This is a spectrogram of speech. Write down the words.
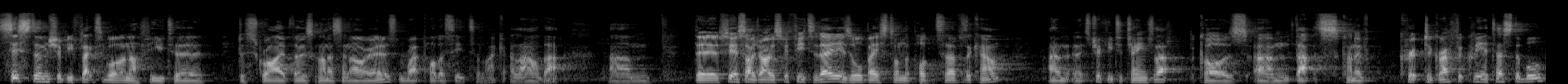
system should be flexible enough for you to describe those kind of scenarios and write policy to like allow that. Um, the CSI driver SPIFFE today is all based on the pod service account, um, and it's tricky to change that because um, that's kind of cryptographically attestable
